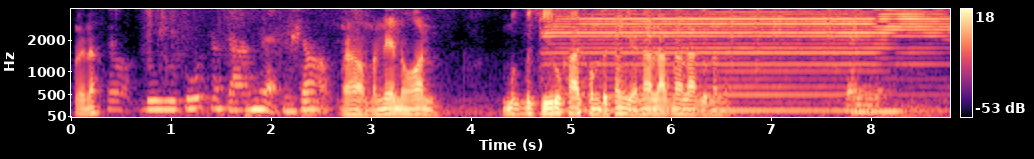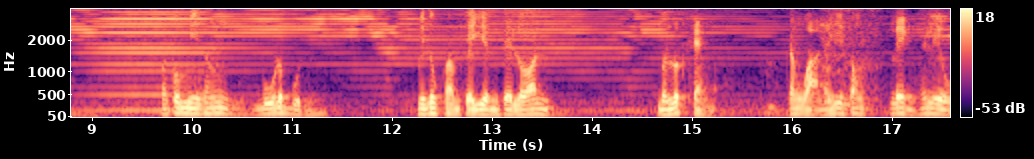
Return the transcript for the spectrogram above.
อะไรนะชอบดูยูทูบอาจารย์นี่แหละผมชอบอ้าวมันแน่นอนเมื่อเมื่อกี้ลูกค้าชมแต่ช่างใหญ่น่ารักน่ารักอยู่นั่นแหละใจเย็นมันก็มีทั้งบูและบุญ มีทั้งความใจเย็นใจร้อน เหมือนรถแข่งอะจังหวะไหนที่ต้องเร่งให้เร็ว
